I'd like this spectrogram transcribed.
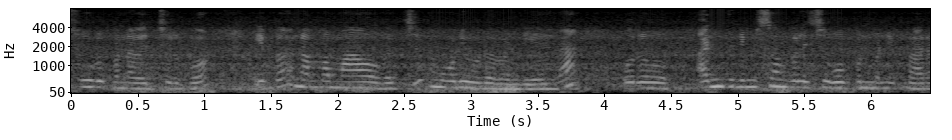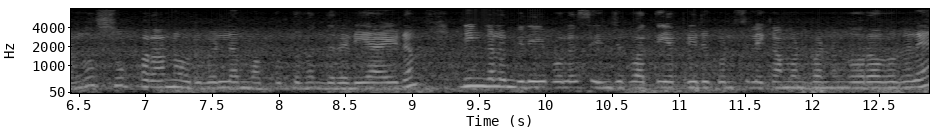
சூடு பண்ண வச்சுருக்கோம். இப்போ நம்ம மாவை வச்சு மூடி விட வேண்டியது தான் ஒரு அஞ்சு நிமிஷம் கழித்து ஓப்பன் பண்ணி பாருங்கள் சூப்பரான ஒரு வெள்ளம்மா புட்டு வந்து ரெடி ஆகிடும் நீங்களும் இதே போல் செஞ்சு பார்த்து எப்படி இருக்குன்னு சொல்லி கமெண்ட் பண்ணுங்கள் உறவுகளே.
